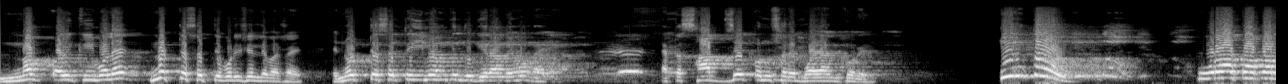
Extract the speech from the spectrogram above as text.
নব কি বলে? নট্টে সত্যে বরিশাল্য ভাষায়। এই নট্টে সত্যে ইমাম কিন্তু গ্রামেও নাই। একটা সাবজেক্ট অনুসারে বয়ান করে। কিন্তু পুরা কপাল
